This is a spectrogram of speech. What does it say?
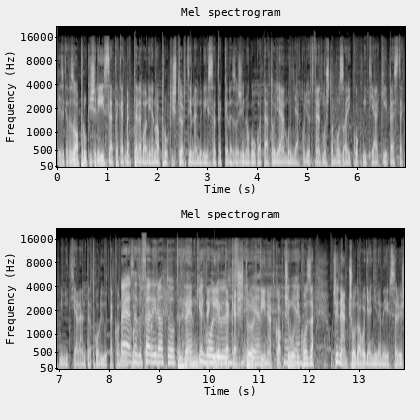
ezeket az apró kis részleteket, mert tele van ilyen apró kis történelmi részletekkel ez a zsinagóga, tehát hogy elmondják, hogy ott fent most a mozaikok mit jelképeztek, mi mit jelentett, hol ültek a nők, Persze, ez a feliratok, Tehát igen, rengeteg hol ül. érdekes Igen. történet kapcsolódik Igen. hozzá, úgyhogy nem csoda, hogy ennyire népszerű, és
